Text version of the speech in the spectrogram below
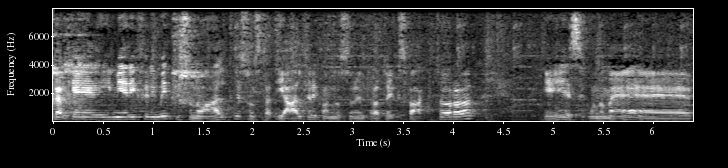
perché i miei riferimenti sono altri, sono stati altri quando sono entrato a X Factor e secondo me eh,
